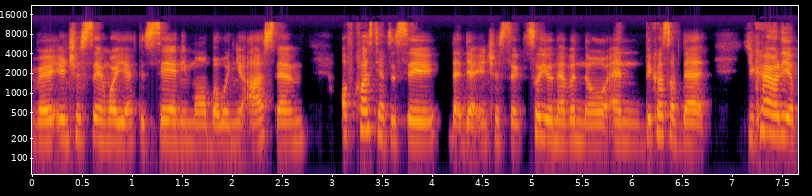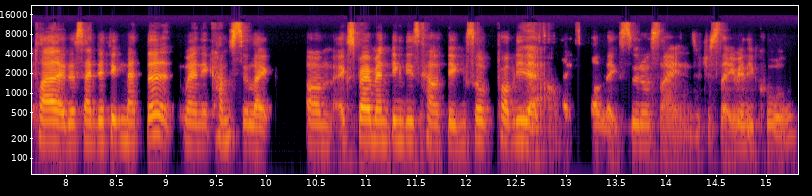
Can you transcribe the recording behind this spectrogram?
very interested in what you have to say anymore but when you ask them of course you have to say that they're interested so you'll never know and because of that you can't really apply like the scientific method when it comes to like um experimenting these kind of things. So probably that's Yeah. why it's called like pseudoscience, which is like really cool.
